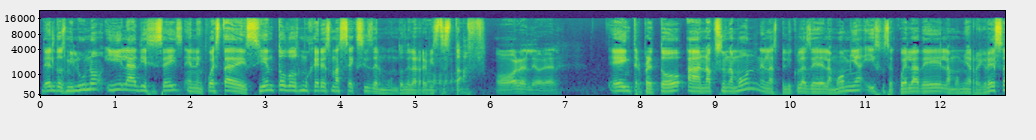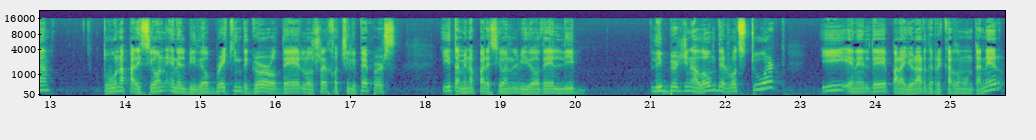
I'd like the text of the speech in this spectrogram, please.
del 2001 y la 16 en la encuesta de 102 mujeres más sexys del mundo de la revista Stuff. Órale, órale. E interpretó a Noxunamon en las películas de La Momia y su secuela de La Momia Regresa. Tuvo una aparición en el video Breaking the Girl de los Red Hot Chili Peppers. Y también apareció en el video de Live, Live Virgin Alone de Rod Stewart. Y en el de Para llorar de Ricardo Montaner.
